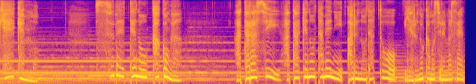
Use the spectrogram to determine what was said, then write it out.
経験もすべての過去が新しい畑のためにあるのだと言えるのかもしれません。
